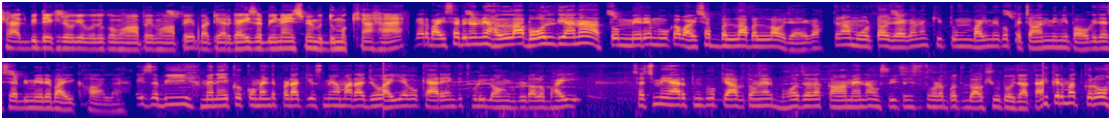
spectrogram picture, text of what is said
शायद भी देख रहे होगे वो देखो वहाँ पे वहाँ पे। बट यार गाइज़ अभी ना इसमें मधुमक्खियाँ हैं। अगर भाई साहब इन्होंने हल्ला बोल दिया ना तो मेरे मुँह का भाई साहब बल्ला बल्ला हो जाएगा। इतना मोटा हो जाएगा ना कि तुम भाई मेरे को पहचान भी नहीं पाओगे जैसे अभी मेरे भाई का हाल है। गाइज़ अभी मैंने एक कमेंट पढ़ा कि उसमें हमारा जो भाई है वो कह रहे हैं कि थोड़ी लॉन्ग वीडियो डालो। भाई सच में यार तुमको क्या बताऊँ यार बहुत ज़्यादा काम है ना उस वजह से थोड़ा बहुत ब्लॉग शूट हो जाता है। फ़िक्र मत करो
